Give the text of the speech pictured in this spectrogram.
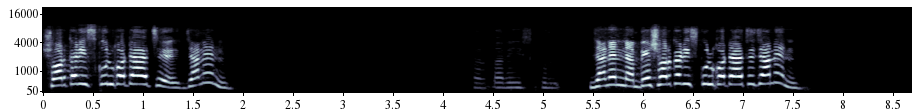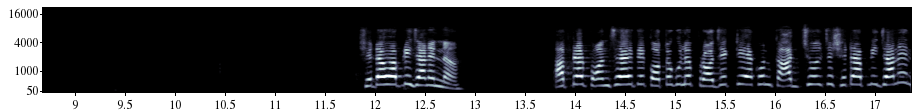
সরকারি স্কুল কটা আছে? জানেন? সরকারি স্কুল। জানেন না? বেসরকারি স্কুল কটা আছে জানেন? সেটাও আপনি জানেন না। আপনার পঞ্চায়েতে কতগুলো প্রজেক্টে এখন কাজ চলছে সেটা আপনি জানেন?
